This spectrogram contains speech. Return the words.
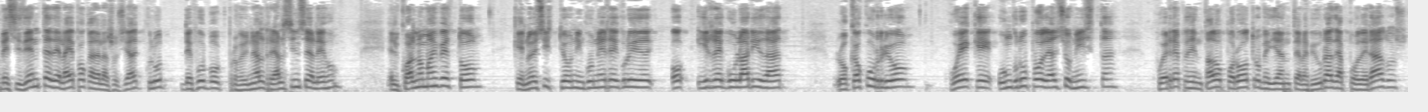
presidente de la época de la Sociedad Club de Fútbol Profesional Real Cincelejo, el cual nos manifestó que no existió ninguna irregularidad. Lo que ocurrió fue que un grupo de accionistas fue representado por otro mediante la figura de apoderados,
